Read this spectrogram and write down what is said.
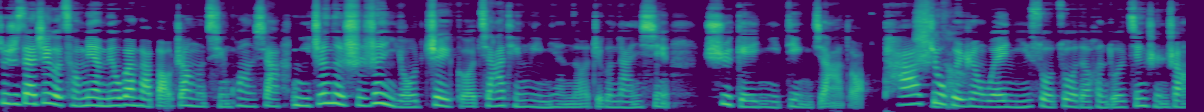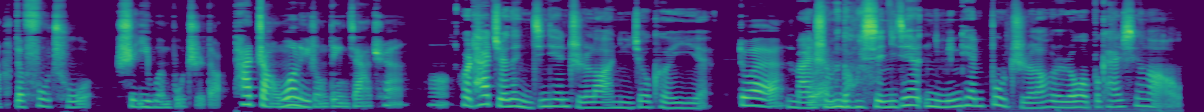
就是在这个层面没有办法保障的情况下，你真的是任由这个家庭里面的这个男性去给你定价的，他就会认为你所做的很多精神上的付出是一文不值的。他掌握了一种定价权，嗯，或者他觉得你今天值了，你就可以。对，买什么东西？你今天你明天不值了，或者惹我不开心了，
